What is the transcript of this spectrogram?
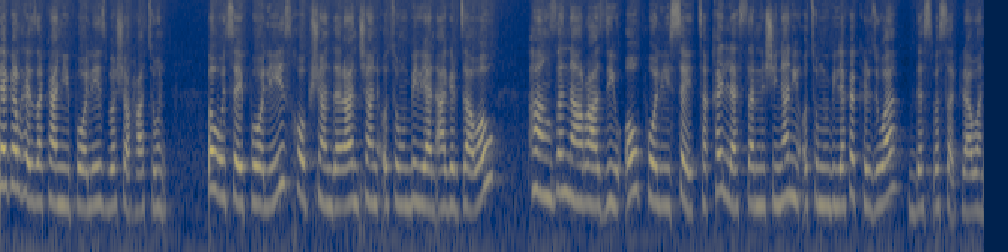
لەگەڵ هێزەکانی پۆلیس بە شەڕ هاتوون. بە وتەی پۆلیس خۆپیشاندەران چەند ئۆتۆمبیلیان ئاگرداوە و پانزە ناڕازی و ئەو پۆلیسەی تەقەی لە سەرنشینانی ئۆتۆمبیلەکە کردووە، دەستبەسەر کراون.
